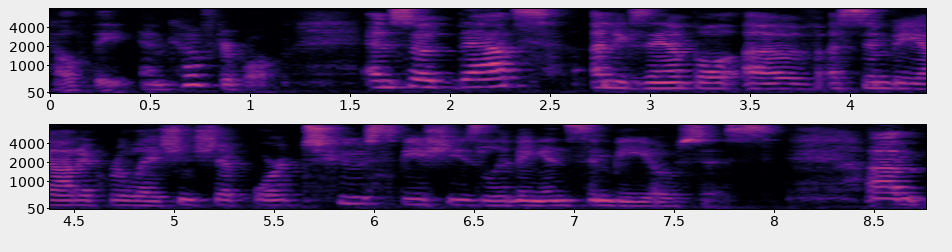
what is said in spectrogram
healthy, and comfortable. And so that's an example of a symbiotic relationship or two species living in symbiosis. Um,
